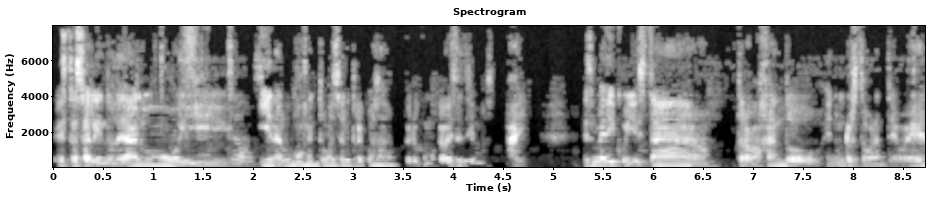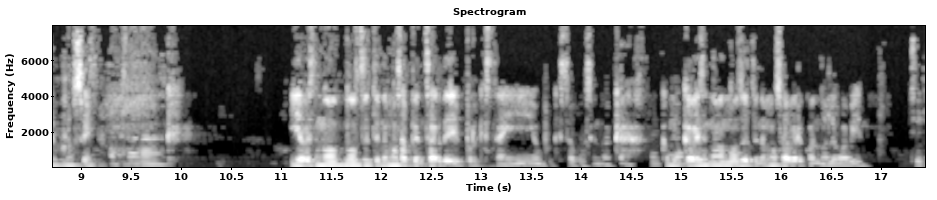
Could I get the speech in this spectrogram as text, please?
está saliendo de algo y, y en algún momento va a ser otra cosa, pero como que a veces decimos, ay, es médico y está trabajando en un restaurante, o eh, no sé, Ajá. y a veces no nos detenemos a pensar de por qué está ahí o por qué está haciendo acá. Como que a veces no nos detenemos a ver cuando le va bien, Sí.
